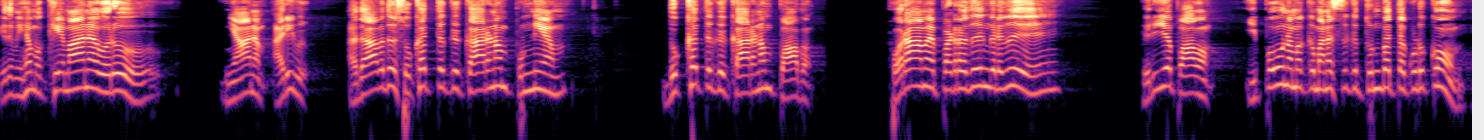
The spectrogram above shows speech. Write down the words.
இது மிக முக்கியமான ஒரு ஞானம் அறிவு. அதாவது சுகத்துக்கு காரணம் புண்ணியம் துக்கத்துக்கு காரணம் பாபம். பொறாமைப்படுறதுங்கிறது பெரிய பாவம். இப்போவும் நமக்கு மனசுக்கு துன்பத்தை கொடுக்கும்.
